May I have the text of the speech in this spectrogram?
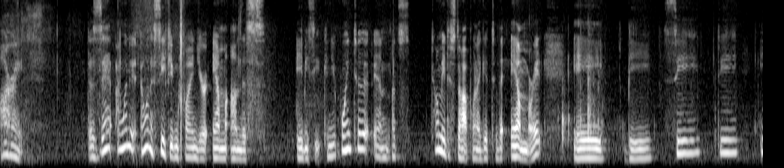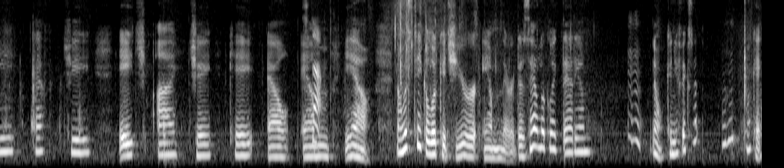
All right. Does that I want to I want to see if you can find your M on this ABC. Can you point to it and let's tell me to stop when I get to the M, right? A B C D E F G H I J K L M. Yeah. Now let's take a look at your M there. Does that look like that M? No. Can you fix it? Mm-hmm. Okay.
